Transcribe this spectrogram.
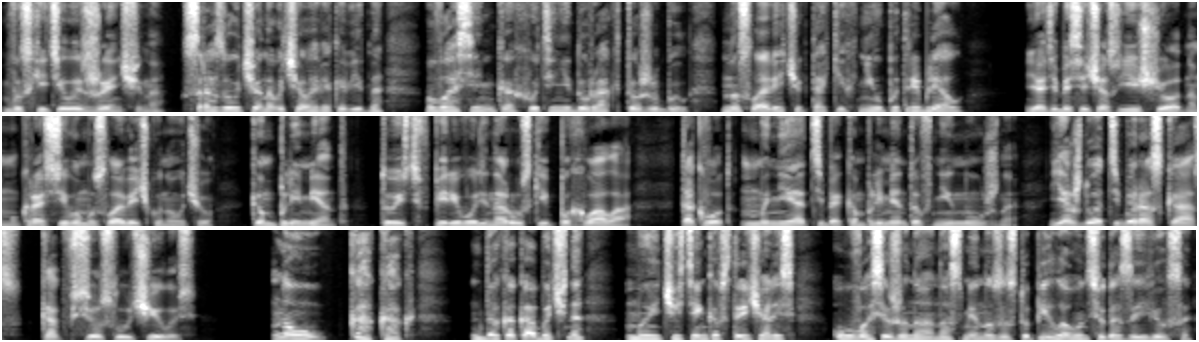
восхитилась женщина. «Сразу ученого человека видно. Васенька, хоть и не дурак тоже был, но словечек таких не употреблял». «Я тебя сейчас еще одному красивому словечку научу. Комплимент, то есть в переводе на русский «похвала». Так вот, мне от тебя комплиментов не нужно. Я жду от тебя рассказ, как все случилось». «Ну, как-как? «Да, как обычно, мы частенько встречались. У Васи жена на смену заступила, он сюда заявился.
